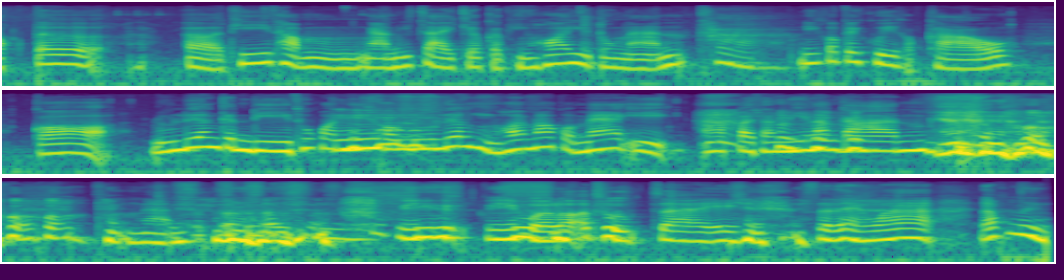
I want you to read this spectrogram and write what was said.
ด็อกเตอร์เอ่อที่ทำงานวิจัยเกี่ยวกับหิ่งห้อยอยู่ตรงนั้นค่ะนี่ก็ไปคุยกับเขา ก็รู้เรื่องกันดี ทุกวันนี้เขารู้เรื่องหิ่งห้อยมากกว่าแม่อีกอะไปทางนี้ละกันทางนั้น มีมีหัวเราะถูกใจ แสดงว่านับหนึ่ง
